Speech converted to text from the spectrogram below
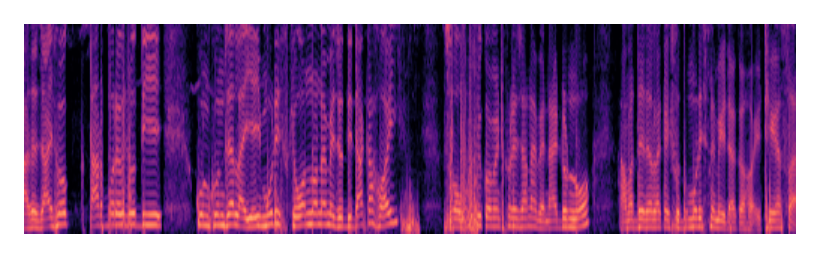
আচ্ছা যাই হোক, তারপরেও যদি কোন কোন জেলায় এই মরিচকে অন্য নামে যদি ডাকা হয় সো অবশ্যই কমেন্ট করে জানাবেন। আই ডোন্ট নো আমাদের এলাকায় শুধু মরিচ নামেই ডাকা হয়, ঠিক আছে?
